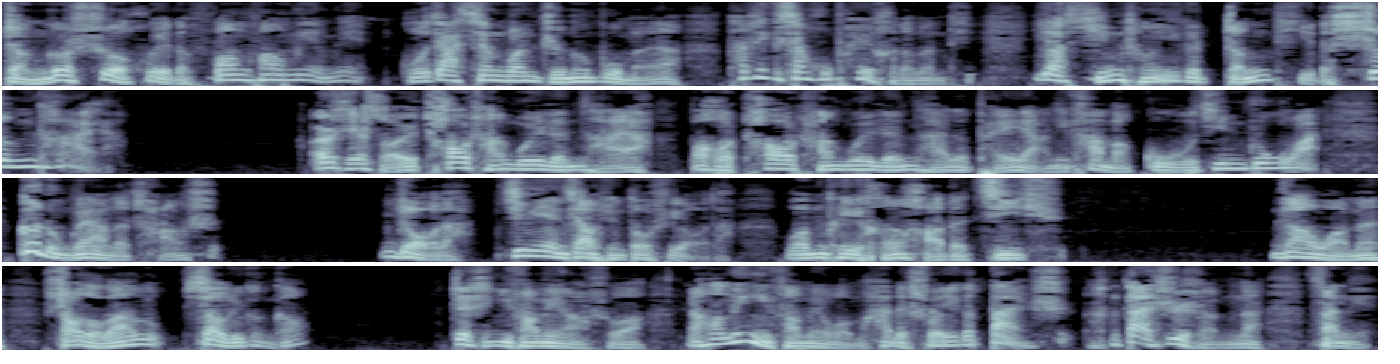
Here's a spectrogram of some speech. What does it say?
整个社会的方方面面，国家相关职能部门啊，它是一个相互配合的问题，要形成一个整体的生态啊。而且所谓超常规人才啊，包括超常规人才的培养，你看吧，古今中外各种各样的尝试，有的经验教训都是有的，我们可以很好的汲取，让我们少走弯路，效率更高。这是一方面要说，然后另一方面我们还得说一个但是，但是什么呢？三点。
